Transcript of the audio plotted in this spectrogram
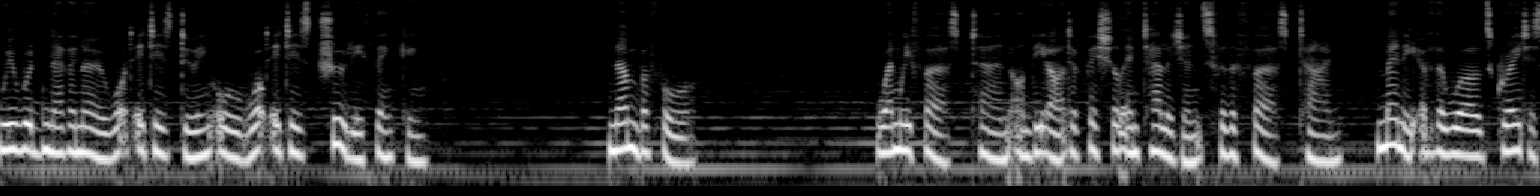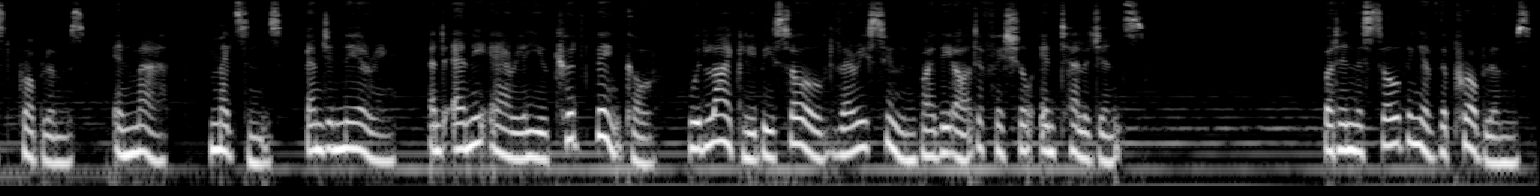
we would never know what it is doing or what it is truly thinking. Number 4. When we first turn on the artificial intelligence for the first time, many of the world's greatest problems, in math, medicines, engineering, and any area you could think of, would likely be solved very soon by the artificial intelligence. But in the solving of the problems,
